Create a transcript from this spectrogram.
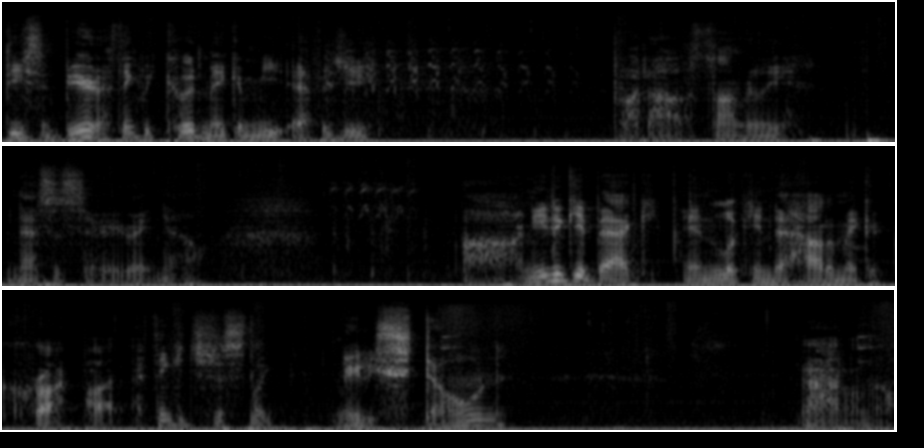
decent beard, I think we could make a meat effigy. But, uh, it's not really necessary right now. Uh, I need to get back and look into how to make a crock pot. I think it's just, like, maybe stone? I don't know.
